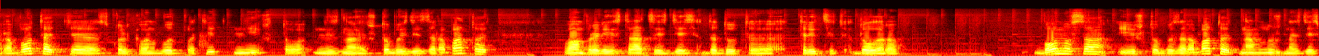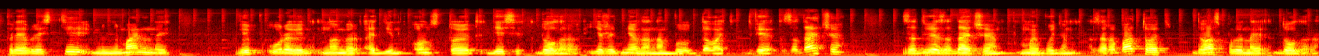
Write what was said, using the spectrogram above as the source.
работать, э, сколько он будет платить, никто не знает. Чтобы здесь зарабатывать, вам при регистрации здесь дадут 30 э, долларов бонуса. И чтобы зарабатывать, нам нужно здесь приобрести минимальный VIP уровень номер один. Он стоит 10 долларов. Ежедневно нам будут давать две задачи. За две задачи мы будем зарабатывать 2,5 доллара.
